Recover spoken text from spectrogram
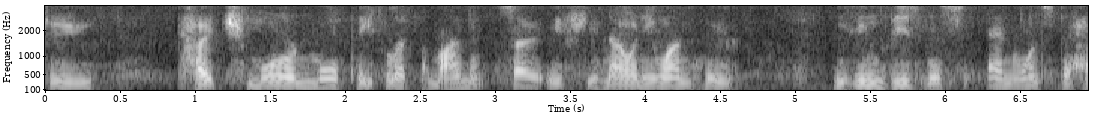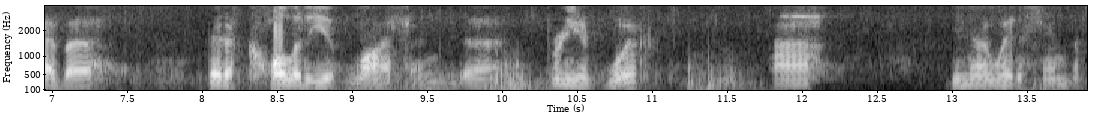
to coach more and more people at the moment. So if you know anyone who is in business and wants to have a better quality of life and uh, brilliant work, uh, you know where to send them.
